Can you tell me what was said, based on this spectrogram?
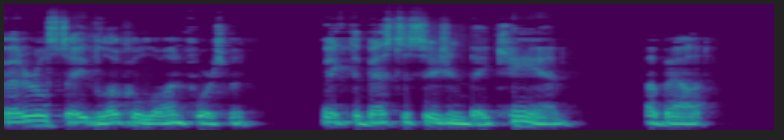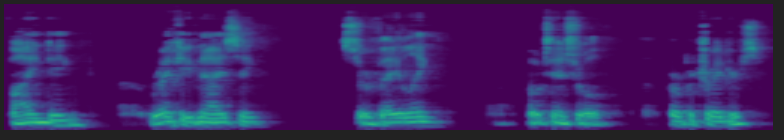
federal, state, local law enforcement make the best decision they can about finding, recognizing, surveilling potential perpetrators.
